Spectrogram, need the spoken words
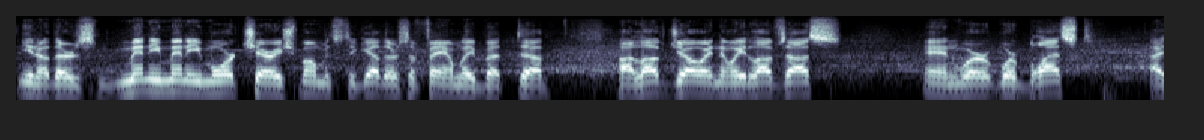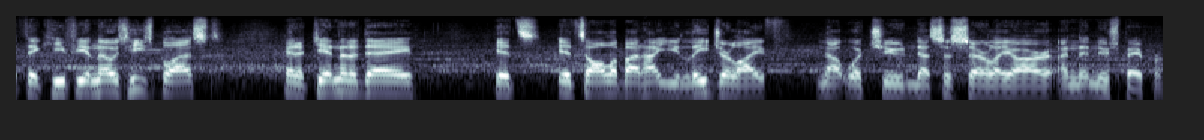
you know there's many, many more cherished moments together as a family. But uh, I love Joe. I know he loves us, and we're we're blessed I think he knows he's blessed. And at the end of the day, it's it's all about how you lead your life, not what you necessarily are in the newspaper.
